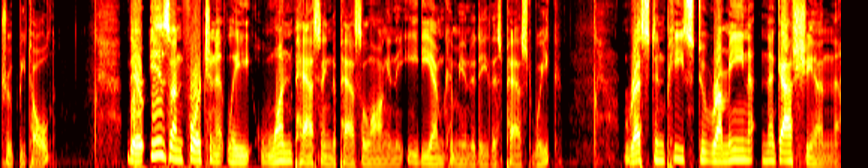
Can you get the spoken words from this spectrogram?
truth be told. There is unfortunately one passing to pass along in the EDM community this past week. Rest in peace to Ramin Nagashyan.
